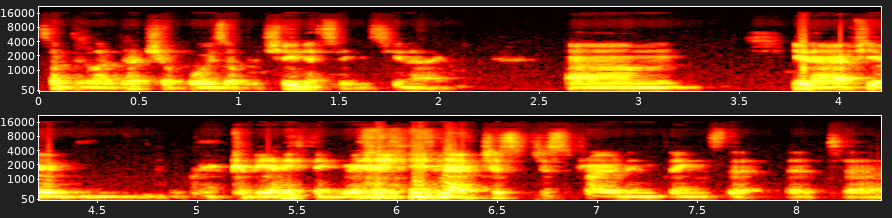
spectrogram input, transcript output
something like Pet Shop Boys opportunities, you know. Um, you know, if you it could be anything really, you know, just just throwing in things that that uh,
